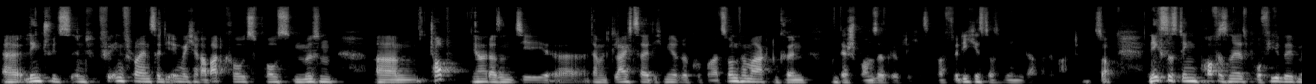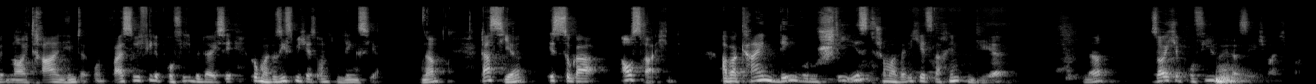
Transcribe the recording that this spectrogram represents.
Äh, Linktrees sind für Influencer, die irgendwelche Rabattcodes posten müssen. Ähm, top, ja, da sind sie äh, damit gleichzeitig mehrere Kooperationen vermarkten können und der Sponsor glücklich ist. Aber für dich ist das weniger relevant. So, nächstes Ding, professionelles Profilbild mit neutralen Hintergrund. Weißt du, wie viele Profilbilder ich sehe? Guck mal, du siehst mich jetzt unten links hier. Ne? Das hier ist sogar ausreichend. Aber kein Ding, wo du stehst, schau mal, wenn ich jetzt nach hinten gehe, ne? solche Profilbilder sehe ich manchmal.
